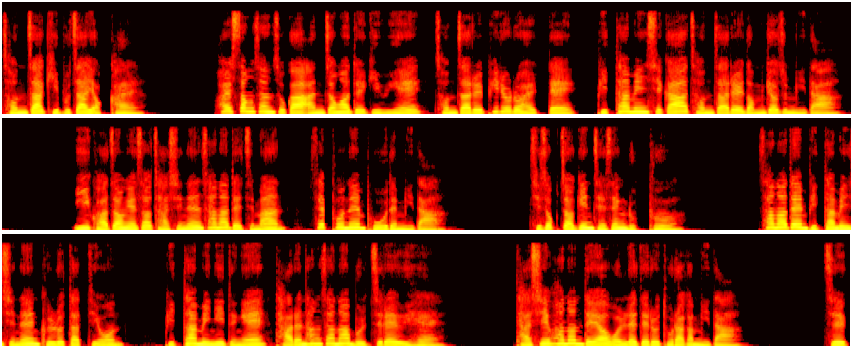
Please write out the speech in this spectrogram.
전자기부자 역할. 활성산소가 안정화되기 위해 전자를 필요로 할 때 비타민C가 전자를 넘겨줍니다. 이 과정에서 자신은 산화되지만 세포는 보호됩니다. 지속적인 재생 루프. 산화된 비타민C는 글루타티온, 비타민이 등의 다른 항산화 물질에 의해 다시 환원되어 원래대로 돌아갑니다. 즉,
